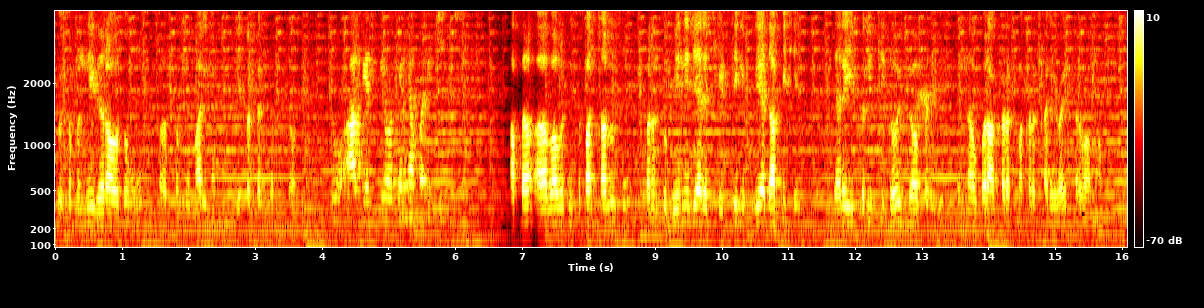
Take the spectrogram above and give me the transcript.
કોઈ સંબંધ નહીં ધરાવો તો હું તમને મારી નાખીશ એ પ્રકારની ધમકીઓ તો આ વ્યક્તિઓ તેમના પરિચિત છે? આ આ બાબતની તપાસ ચાલુ છે પરંતુ બેને જ્યારે છેડતીની ફરિયાદ આપી છે ત્યારે એ પરિચિત હોય કે અપરિચિત એમના ઉપર આ કડકમાં કડક કાર્યવાહી કરવામાં આવશે.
